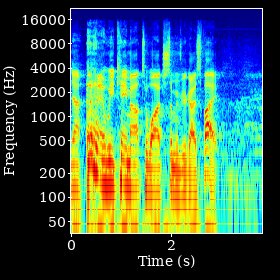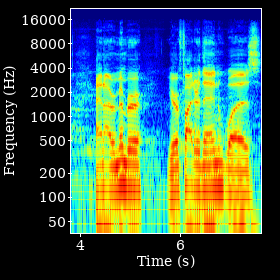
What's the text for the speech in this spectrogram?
Yeah. and we came out to watch some of your guys fight and i remember your fighter then was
